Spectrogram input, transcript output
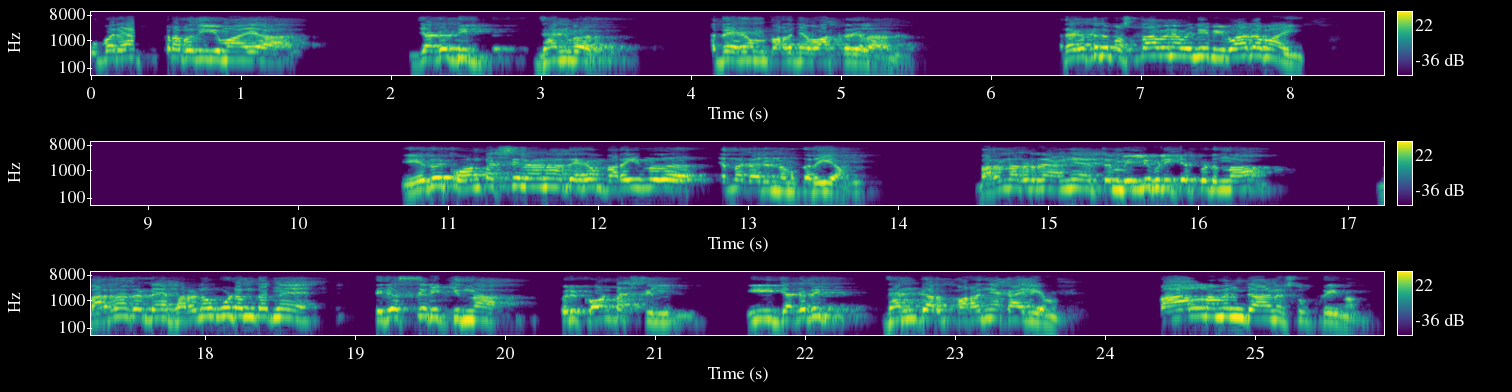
ഉപരാഷ്ട്രപതിയുമായ ജഗദീപ് ധൻവർ അദ്ദേഹം പറഞ്ഞ വാക്കുകളാണ്. അദ്ദേഹത്തിന്റെ പ്രസ്താവന വലിയ വിവാദമായി. ഏത് കോണ്ടക്സിലാണ് അദ്ദേഹം പറയുന്നത് എന്ന കാര്യം നമുക്കറിയാം. ഭരണഘടന അങ്ങേയറ്റം വെല്ലുവിളിക്കപ്പെടുന്ന ഭരണഘടന ഭരണകൂടം തന്നെ തിരസ്കരിക്കുന്ന ഒരു കോണ്ടക്സിൽ ഈ ജഗദീപ് ധൻകർ പറഞ്ഞ കാര്യം പാർലമെന്റ് ആണ് സുപ്രീമം.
